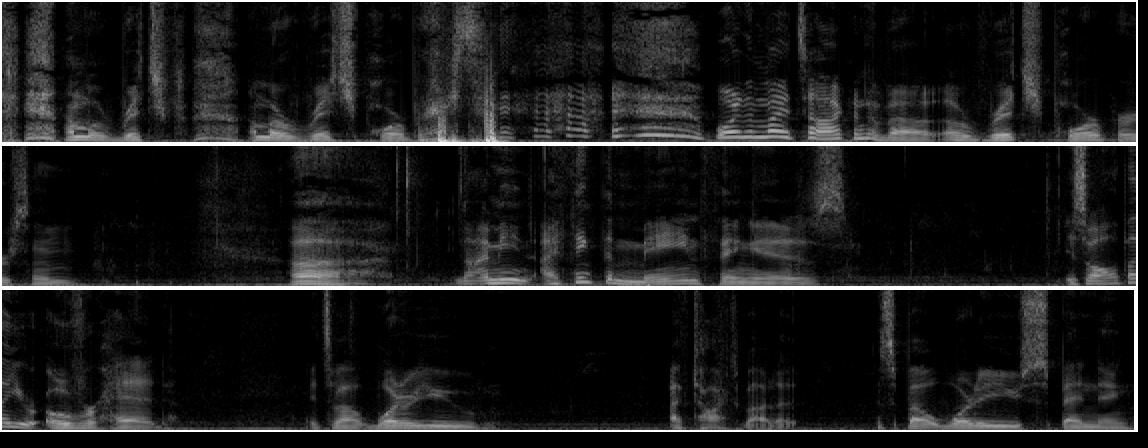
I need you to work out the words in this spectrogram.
I'm a rich I'm a rich poor person. what am I talking about? A rich poor person. Uh I mean, I think the main thing is it's all about your overhead. It's about what are you I've talked about it. It's about what are you spending?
